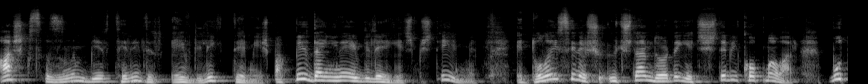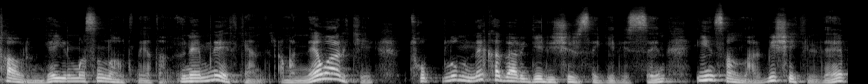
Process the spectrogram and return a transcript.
aşk sazının bir telidir evlilik demiş. Bak birden yine evliliğe geçmiş değil mi? E, dolayısıyla şu 3'ten 4'e geçişte bir kopma var. Bu tavrın yayılmasının altında yatan önemli etkendir. Ama ne var ki toplum ne kadar gelişirse gelişsin insanlar bir şekilde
